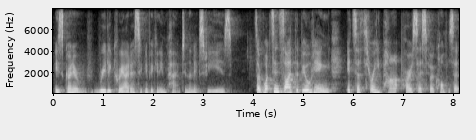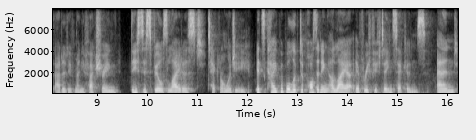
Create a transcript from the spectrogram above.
is going to really create a significant impact in the next few years. So what's inside the building? It's a three-part process for composite additive manufacturing. This is Fill's latest technology. It's capable of depositing a layer every 15 seconds. And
